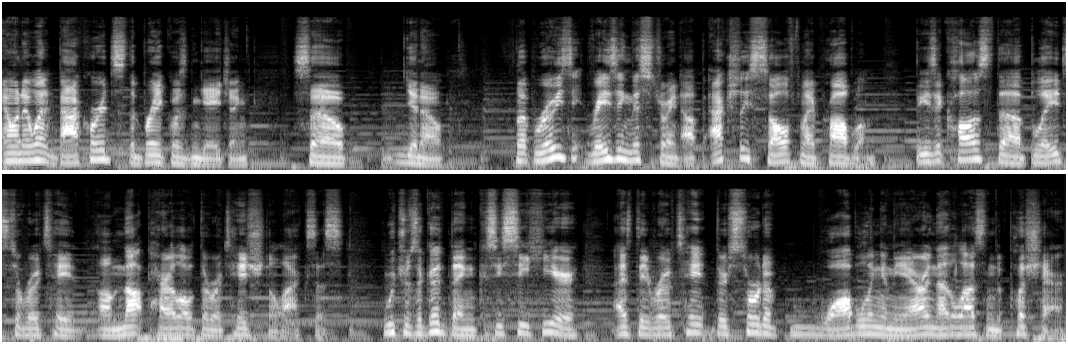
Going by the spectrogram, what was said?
and when I went backwards, the brake was engaging. So, you know. But raising this joint up actually solved my problem, because it caused the blades to rotate um, not parallel with the rotational axis, which was a good thing, because you see here, as they rotate, they're sort of wobbling in the air, and that allows them to push air.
